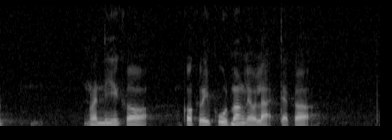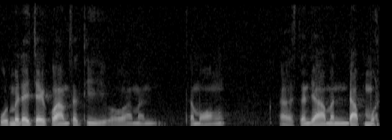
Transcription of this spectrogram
ด วันนี้ก็ก็เคยพูดบ้างแล้วละ่ะ แต่ก็พูดไม่ได้ใจความสักที เพราะว่ามันสมองอสัญญามันดับหมด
